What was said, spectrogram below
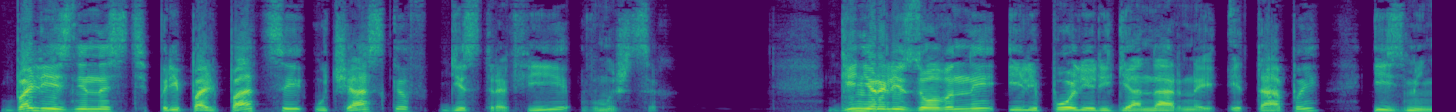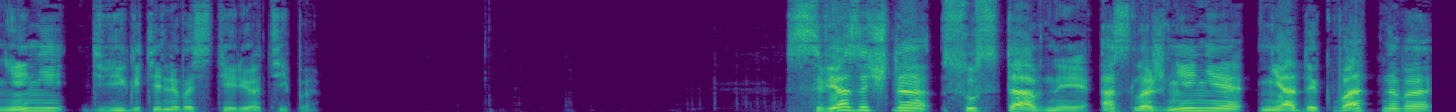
Болезненность при пальпации участков дистрофии в мышцах генерализованные или полирегионарные этапы изменений двигательного стереотипа. Связочно-суставные осложнения неадекватного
